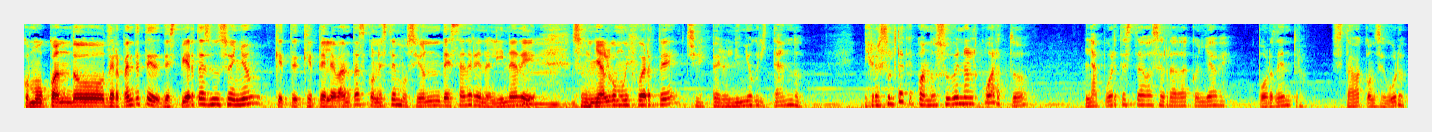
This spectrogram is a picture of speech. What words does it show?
Como cuando de repente te despiertas de un sueño, que te, levantas con esta emoción de esta adrenalina de mm, soñar algo muy fuerte, pero el niño gritando. Y resulta que cuando suben al cuarto, la puerta estaba cerrada con llave, por dentro, estaba con seguro.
